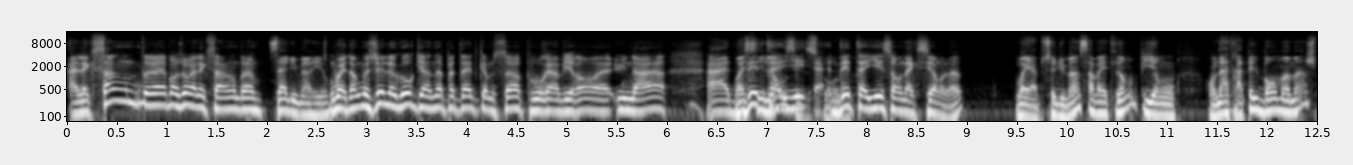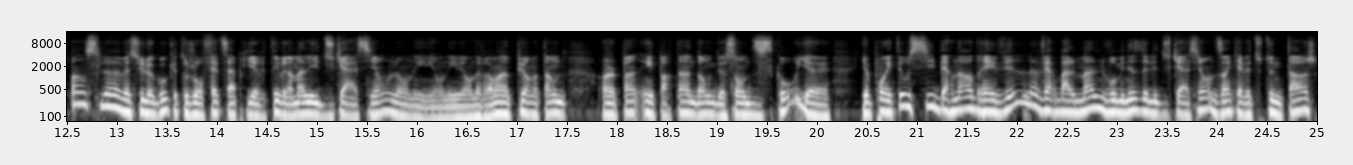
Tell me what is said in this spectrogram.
Alexandre. Bonjour Alexandre. Salut Mario. Oui, donc M. Legault qui en a peut-être comme ça pour environ euh, une heure à détailler, détailler son action. Là. Oui, absolument. Ça va être long. Puis on, on a attrapé le bon moment, je pense, là. Monsieur Legault qui a toujours fait de sa priorité vraiment l'éducation. Là, on est, on est, on a vraiment pu entendre un pan important donc de son discours. Il a, il a pointé aussi Bernard Drainville, verbalement, le nouveau ministre de l'Éducation, en disant qu'il avait toute une tâche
